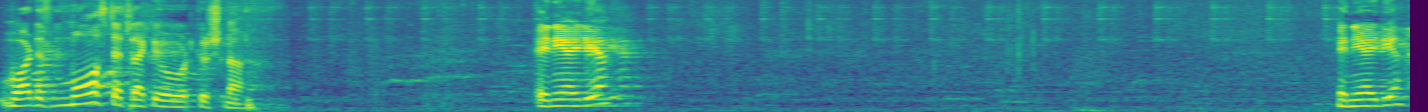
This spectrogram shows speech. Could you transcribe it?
What is most attractive about Krishna? Any idea? Any idea?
